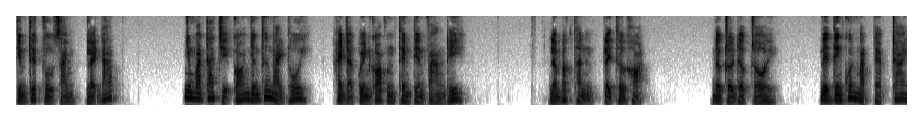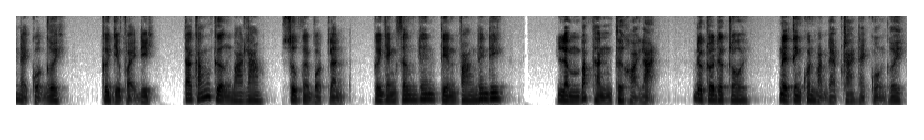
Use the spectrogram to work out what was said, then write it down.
Kim Tuyết vô danh lại đáp. Nhưng mà ta chỉ có những thứ này thôi, hay là quyên góp thêm tiền vàng đi. Lâm Bắc Thần lại thử hỏi. Được rồi, được rồi. Để tình khuôn mặt đẹp trai này của ngươi. Cứ như vậy đi. Ta gắng cường mà làm, giúp ngươi một lần. Ngươi nhanh dâng lên tiền vàng lên đi. Lâm Bắc Thần thử hỏi lại. Được rồi, được rồi. Để tình khuôn mặt đẹp trai này của ngươi.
